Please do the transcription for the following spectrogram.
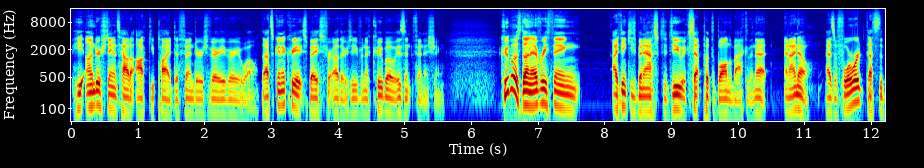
He understands how to occupy defenders very, very well. That's going to create space for others, even if Cubo isn't finishing. Cubo's done everything I think he's been asked to do except put the ball in the back of the net. And I know, as a forward, that's the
